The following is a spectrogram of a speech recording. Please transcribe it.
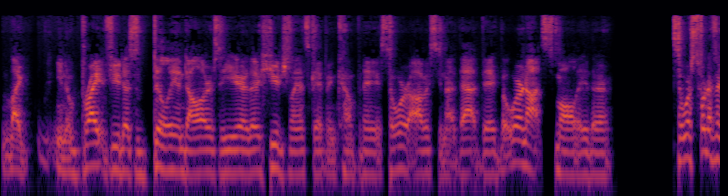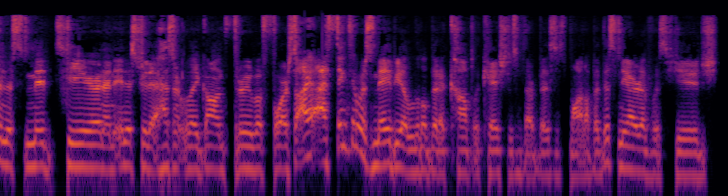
Like, you know, Brightview does a billion dollars a year. They're a huge landscaping company. So we're obviously not that big, but we're not small either. So we're sort of in this mid tier in an industry that hasn't really gone through before. So I, I think there was maybe a little bit of complications with our business model, but this narrative was huge.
